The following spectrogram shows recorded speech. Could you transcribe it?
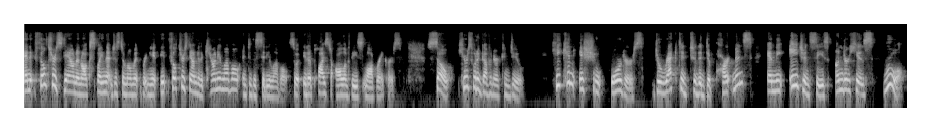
And it filters down, and I'll explain that in just a moment, Bretigne. It, it filters down to the county level and to the city level. So it applies to all of these lawbreakers. So here's what a governor can do he can issue orders directed to the departments and the agencies under his rule.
